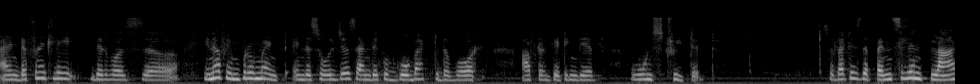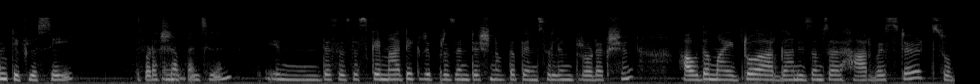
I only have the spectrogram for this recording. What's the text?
and definitely there was uh, enough improvement in the soldiers and they could go back to the war after getting their wounds treated so that is the penicillin plant if you see the production of penicillin In this is the schematic representation of the penicillin production, how the microorganisms are harvested. So,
